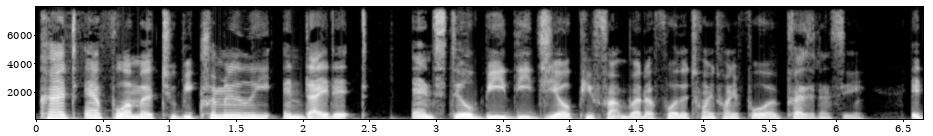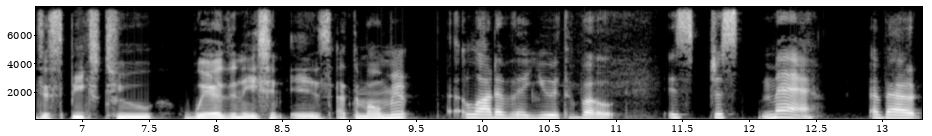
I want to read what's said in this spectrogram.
current and former, to be criminally indicted and still be the GOP frontrunner for the 2024 presidency. It just speaks to where the nation is at the moment. A lot of the youth vote is just meh about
